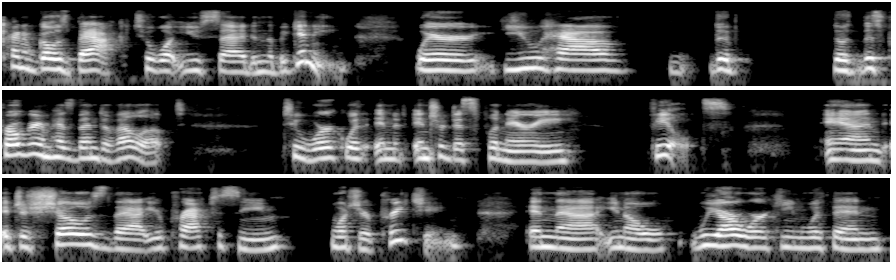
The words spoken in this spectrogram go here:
kind of goes back to what you said in the beginning, where you have the, the this program has been developed to work with in, interdisciplinary fields. And it just shows that you're practicing what you're preaching, and that, you know, we are working within,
